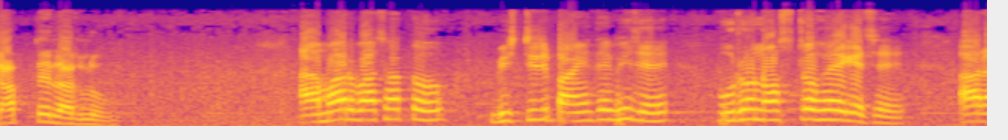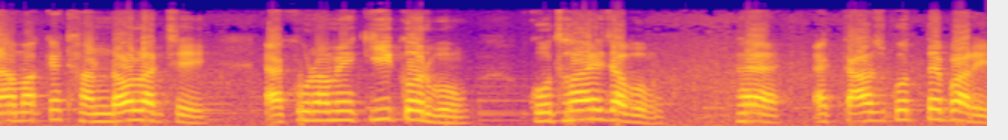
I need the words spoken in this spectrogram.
কাঁপতে লাগল। আমার বাসা তো বৃষ্টির পানিতে ভিজে পুরো নষ্ট হয়ে গেছে আর আমাকে ঠান্ডাও লাগছে। এখন আমি কি করব? কোথায় যাব? হ্যাঁ এক কাজ করতে পারে।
